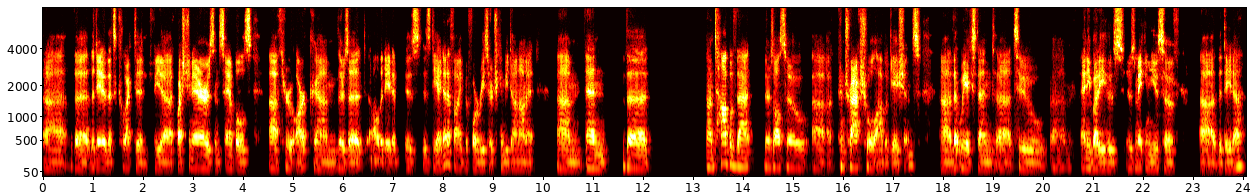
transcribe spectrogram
uh, the the data that's collected via questionnaires and samples uh, through ARC. Um, there's a all the data is is de-identified before research can be done on it, um, and the on top of that, there's also uh, contractual obligations uh, that we extend uh, to um, anybody who's who's making use of uh, the data.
